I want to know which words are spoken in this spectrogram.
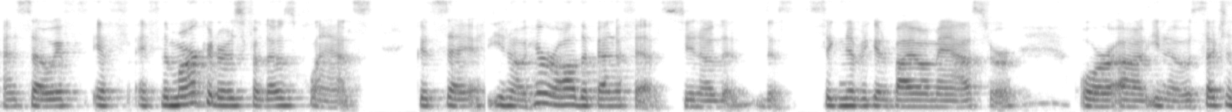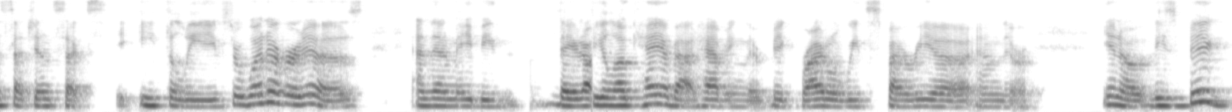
And so if if if the marketers for those plants could say, you know, here are all the benefits, you know, the this significant biomass or or uh, you know, such and such insects eat the leaves or whatever it is, and then maybe they don't feel okay about having their big bridal wreath spirea and their you know these big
